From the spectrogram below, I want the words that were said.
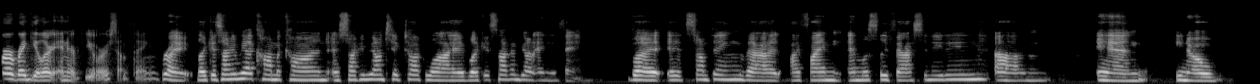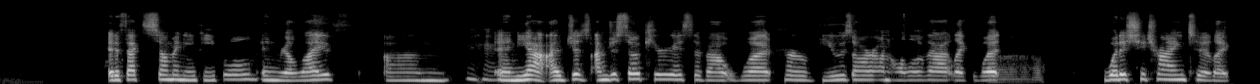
for a regular interview or something. Right. Like it's not gonna be at Comic Con. It's not gonna be on TikTok Live. Like it's not gonna be on anything. But it's something that I find endlessly fascinating. Um, and you know, it affects so many people in real life. Um, Mhm. and yeah, I just I'm just so curious about what her views are on all of that. Like what Uh, what is she trying to like?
